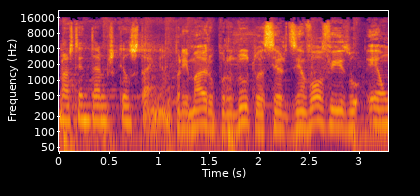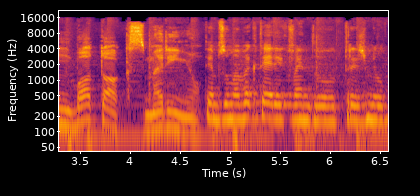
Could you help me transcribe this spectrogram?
nós tentamos que eles tenham. O primeiro produto a ser desenvolvido é um Botox marinho. Temos uma bactéria que vem de 3 mil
